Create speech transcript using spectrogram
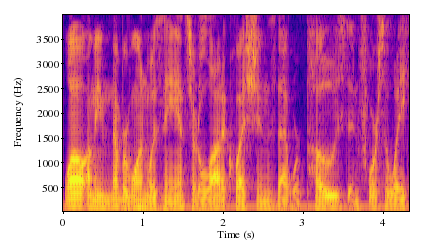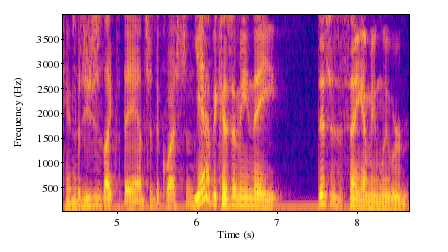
Well, I mean, number one was they answered a lot of questions that were posed in Force Awakens. So did you just like that they answered the questions? Yeah, because I mean they. This is the thing. I mean, we were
